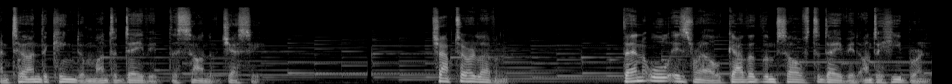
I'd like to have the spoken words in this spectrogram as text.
and turned the kingdom unto David the son of Jesse. Chapter 11 Then all Israel gathered themselves to David unto Hebron,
